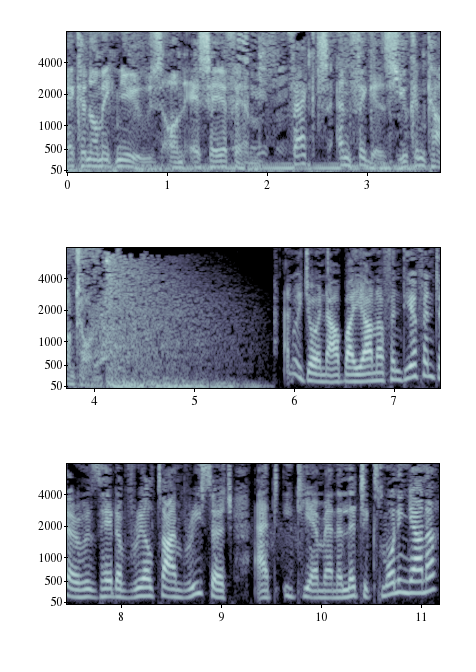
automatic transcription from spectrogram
Economic news on SAFM. Facts and figures you can count on. And we're joined now by Jana van Deventer, who's head of real-time research at ETM Analytics. Morning, Jana.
